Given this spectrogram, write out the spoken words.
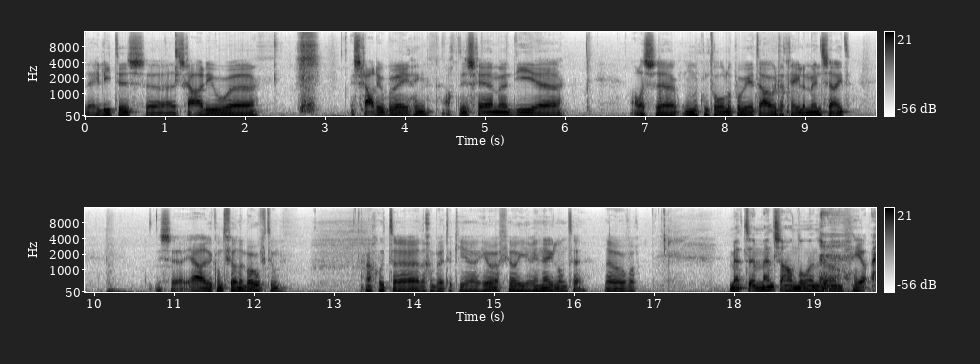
de elites, de schaduw, schaduwbeweging achter de schermen die eh, alles eh, onder controle probeert te houden, de gehele mensheid. Dus eh, ja, er komt veel naar boven toe. Maar goed, er, er gebeurt ook hier heel erg veel hier in Nederland hè, daarover. Met mensenhandel en zo. Ja,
